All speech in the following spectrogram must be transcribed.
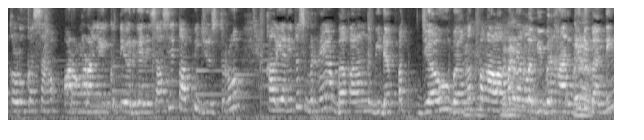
keluh kesah orang-orang yang ikut di organisasi tapi justru kalian itu sebenarnya bakalan lebih dapat jauh banget Hmm, pengalaman bener. yang lebih berharga Bener. dibanding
